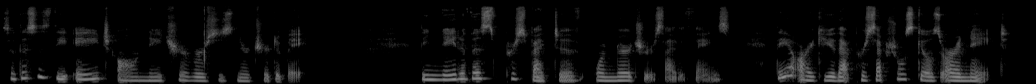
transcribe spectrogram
So, this is the age old nature versus nurture debate the nativist perspective or nurture side of things, they argue that perceptual skills are innate.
